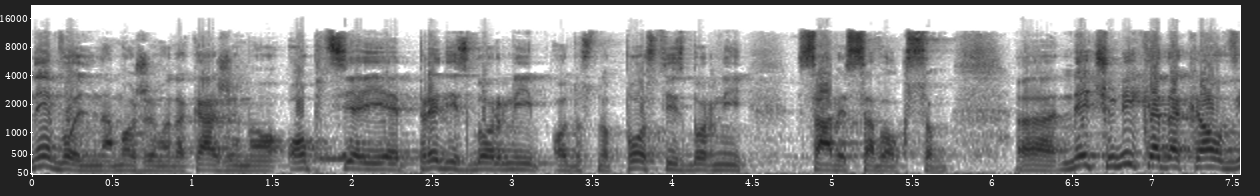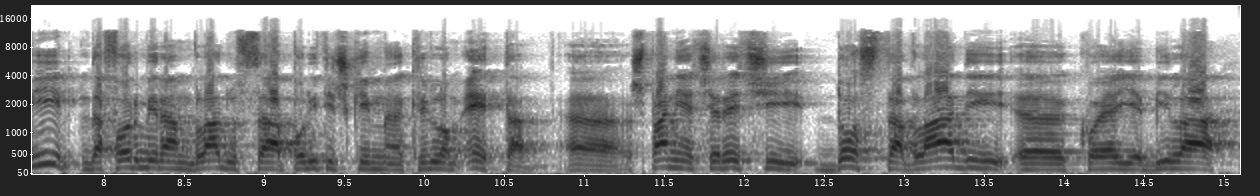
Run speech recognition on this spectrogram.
nevoljna, možemo da kažemo, opcija je predizborni, odnosno postizborni save sa Voxom. E, neću nikada kao vi da formiram vladu sa političkim krilom ETA. E, Španija će reći dosta vladi e, koja je bila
